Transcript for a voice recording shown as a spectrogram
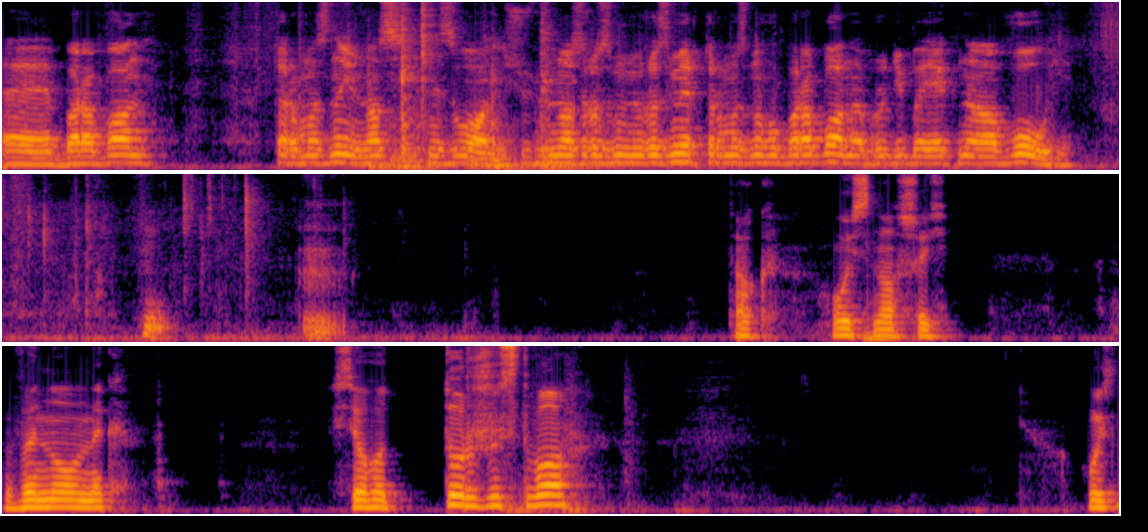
е, барабан тормозний у нас не. Що У нас роз- розмір тормозного барабана вроді би як на Волгі. Так, ось наш виновник всього торжества. Ось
